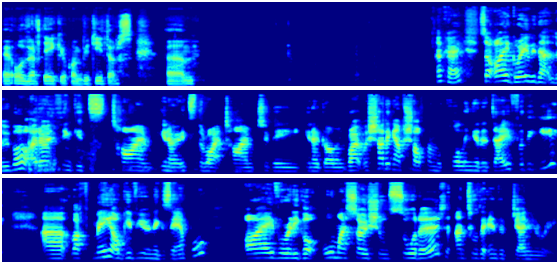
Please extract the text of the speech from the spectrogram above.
uh, overtake your competitors. Um, Okay, so I agree with that, Lubo. I don't think it's time, you know, it's the right time to be, you know, going, right, we're shutting up shop and we're calling it a day for the year. Uh, like me, I'll give you an example. I've already got all my socials sorted until the end of January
